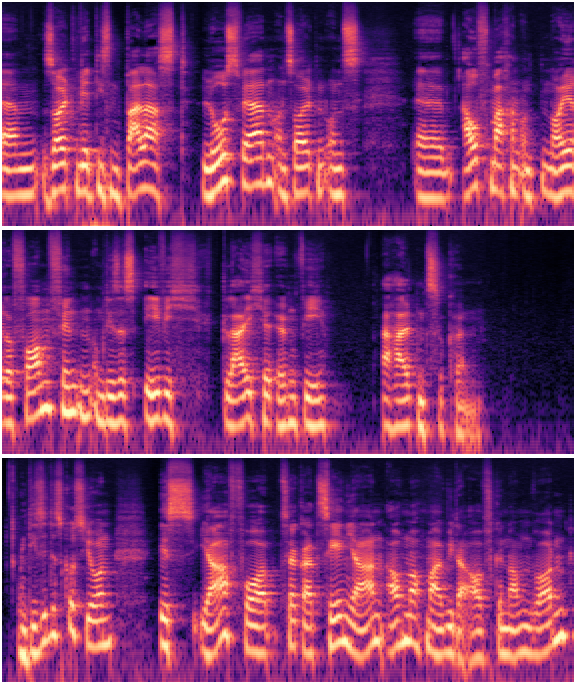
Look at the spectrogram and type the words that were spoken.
ähm, sollten wir diesen Ballast loswerden und sollten uns äh, aufmachen und neue Reformen finden, um dieses ewig Gleiche irgendwie erhalten zu können. Und diese Diskussion ist ja vor circa zehn Jahren auch nochmal wieder aufgenommen worden,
